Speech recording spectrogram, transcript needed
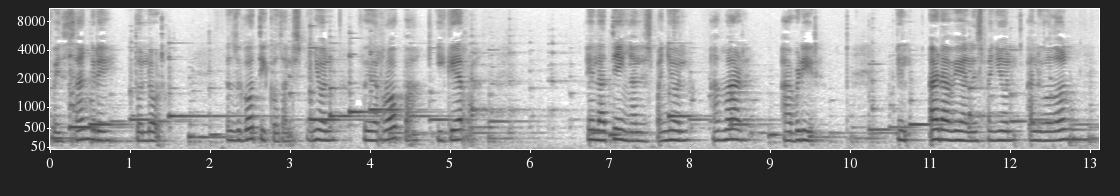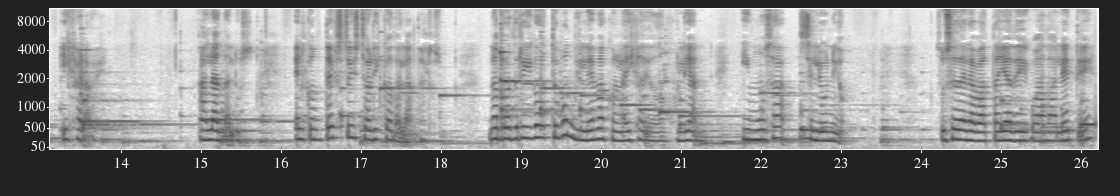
fue sangre, dolor. Los góticos al español fue ropa y guerra. El latín al español, amar, abrir. El árabe al español, algodón y jarabe. Al andaluz, el contexto histórico del andaluz. Don Rodrigo tuvo un dilema con la hija de don Julián y Musa se le unió. Sucede la batalla de Guadalete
